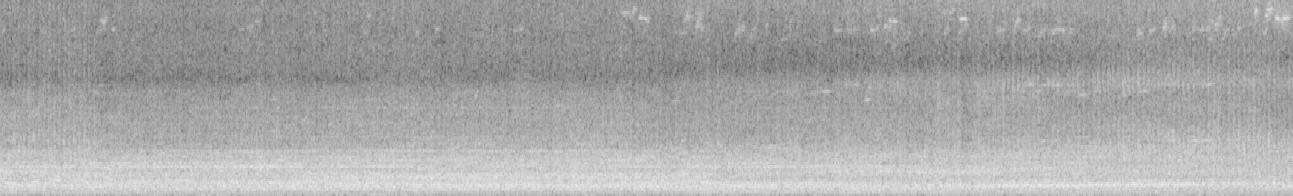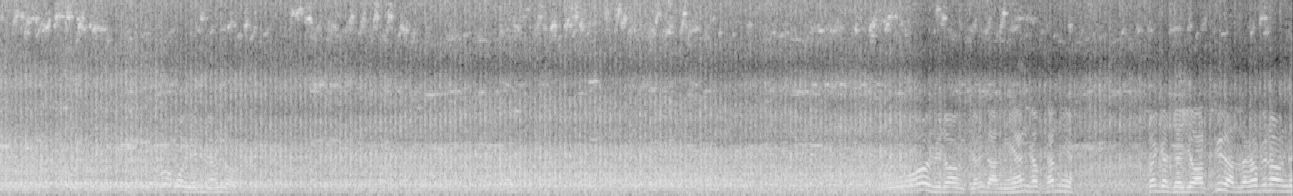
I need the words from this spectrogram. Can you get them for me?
เฮ้ยก็ขับมาไม่ได้ก็บ่เห็นหยังดอก โอ้ยพี่ น้องเสียงดังแฮงครับคันนี้เพิ่นก็จะหยอดเคลื่อนแล้วครับพี่น้องใน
